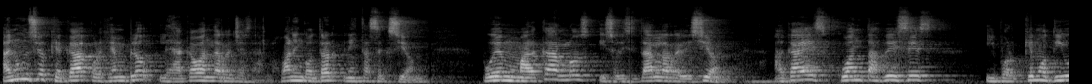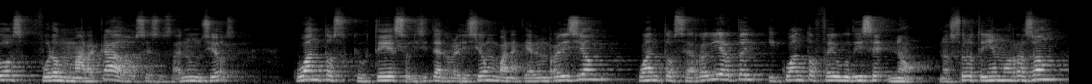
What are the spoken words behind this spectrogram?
anuncios que acá, por ejemplo, les acaban de rechazar. Los van a encontrar en esta sección. Pueden marcarlos y solicitar la revisión. Acá es cuántas veces y por qué motivos fueron marcados esos anuncios, cuántos que ustedes solicitan revisión van a quedar en revisión, cuántos se revierten y cuántos Facebook dice no, nosotros teníamos razón,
